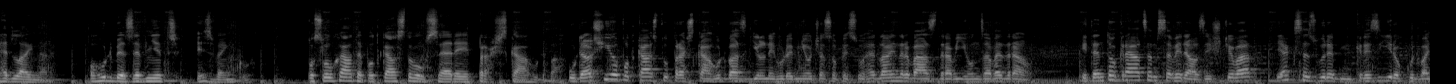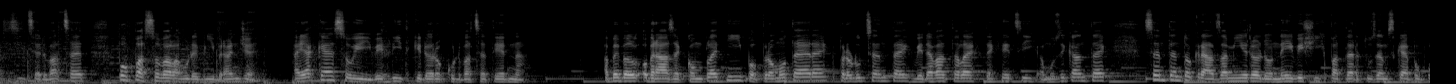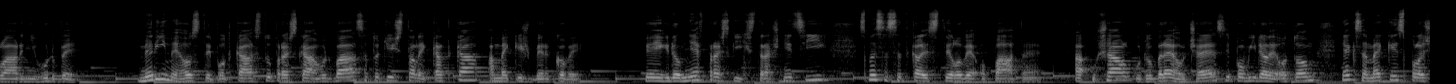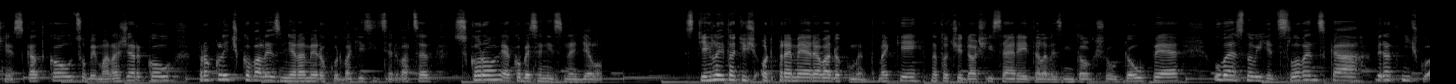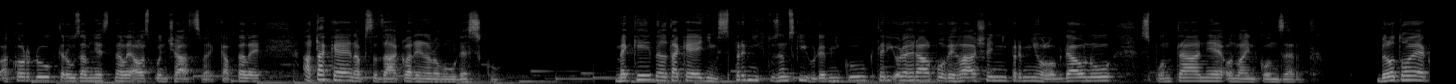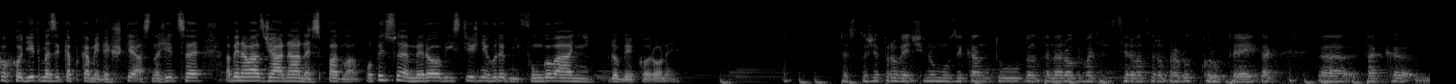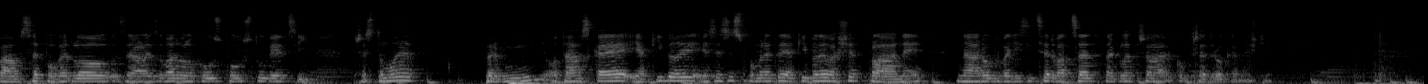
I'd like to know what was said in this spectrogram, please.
Headliner. O hudbě zevnitř i zvenku. Posloucháte podcastovou sérii Pražská hudba. U dalšího podcastu Pražská hudba z dílny hudebního časopisu Headliner vás zdraví Honza Vedral. I tentokrát jsem se vydal zjišťovat, jak se z hudební krizí roku 2020 popasovala hudební branže a jaké jsou její vyhlídky do roku 2021. Aby byl obrázek kompletní, po promotérech, producentech, vydavatelech, technicích a muzikantech jsem tentokrát zamířil do nejvyšších pater tuzemské populární hudby. Milými hosty podcastu Pražská hudba se totiž stali Katka a Meky Šbirkovi. V jejich domě v pražských Strašnicích jsme se setkali stylově o páté a u šálku dobrého čaje si povídali o tom, jak se Meky společně s Katkou, co by manažerkou, prokličkovali změnami roku 2020 skoro jako by se nic nedělo. Stihli totiž odpremiérovat dokument Meky, natočit další sérii televizní talk show Doupě, uvést nový hit Slovenska, vydat knížku akordů, kterou zaměstnali alespoň část své kapely a také napsat základy na novou desku. Meky byl také jedním z prvních tuzemských hudebníků, který odehrál po vyhlášení prvního lockdownu spontánně online koncert. Bylo to jako chodit mezi kapkami deště a snažit se, aby na vás žádná nespadla. Popisuje Miro výstěžně hudební fungování v době korony. Přestože pro většinu muzikantů byl ten rok 2020 opravdu krutý, tak, eh, tak vám se povedlo zrealizovat velkou spoustu věcí. Přesto moje první otázka je, jaký byly, jestli si vzpomenete, jaký byly vaše plány na rok 2020, takhle třeba jako před rokem ještě.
